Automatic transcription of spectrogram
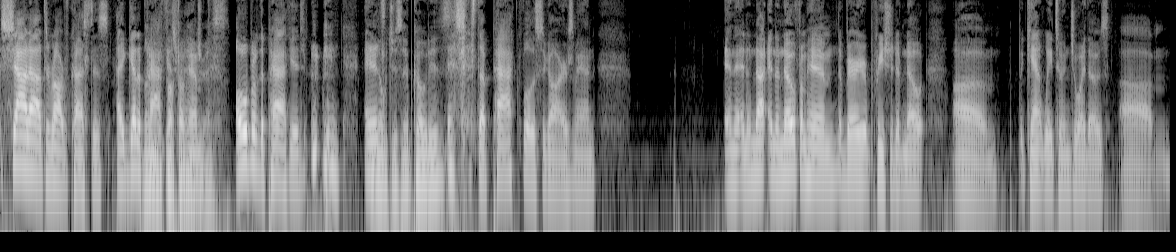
shout out to Robert Custis. I get a Learn package from him. address. Open up the package, and You know what your zip code is? it's just a pack full of cigars, man. And and a and a note from him, a very appreciative note. Um, but can't wait to enjoy those. Um,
